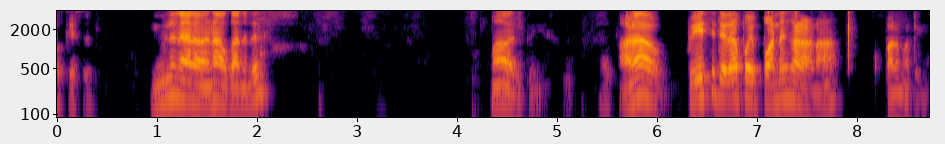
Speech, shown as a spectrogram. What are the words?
ஓகே சார் இவ்வளவு நேரம் வேணா உட்காந்துட்டு மாவு இருப்பீங்க Okay. ஆனா பேசிட்டு ஏதாவது போய் பண்ணுங்கடானா பண்ண மாட்டீங்க.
